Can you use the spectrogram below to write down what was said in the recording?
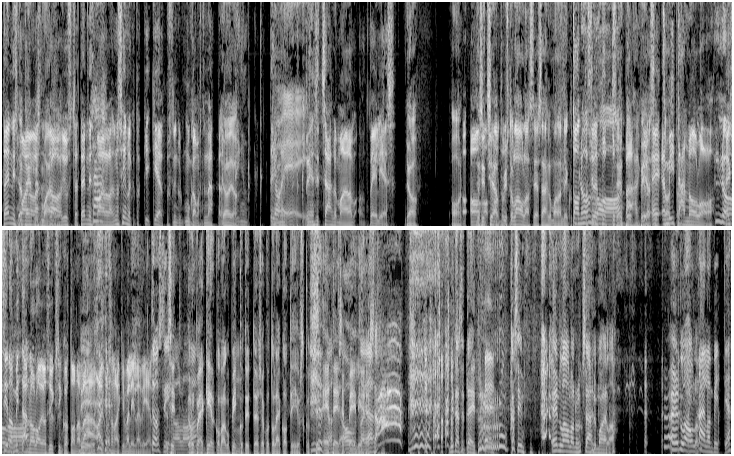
Tennismailalla. tennismailalla. Joo, just se. Tennismailalla. No siinä kato, ki- kielet pystyi niinku mukavasti näppelemään. Joo, joo. Joo, ei. Ja sitten sählymailalla pelies. Joo. On. O- o- ja sit o- siellä on pystyy tullut. laulaa siellä sählymaalla niinku... Totta, Noloo. sinne tuttu Se päähän kyllä. Ei, soittaa. mitään noloa. Noloa. Eikö siinä ole mitään noloa, jos yksin kotona Niin. vähän aikuisenakin välillä vielä? Tosi Sitten noloa. rupeaa kirkkumaan kuin pikkutyttö, jos joku tulee kotiin just kun olette peilin outoja. edessä. Aa! Mitä sä teit? Runkkasin. En laulanut sählymailaa. En laulanut. Nailon pittiä.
